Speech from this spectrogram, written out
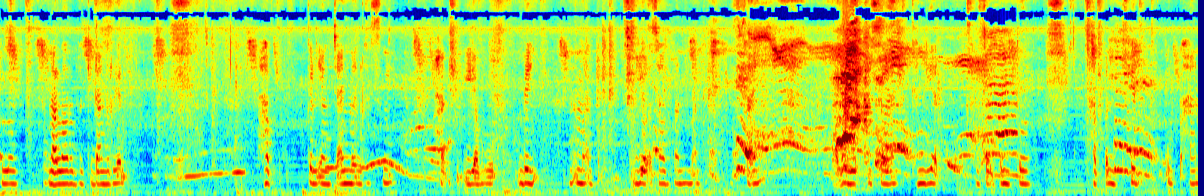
Kulung nalor bagi dangrian hab kel yang cain man kasni hab iya bu. Be nama yo saban man. Sai ada bisa kan lihat masuk pintu hapen fit upan.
